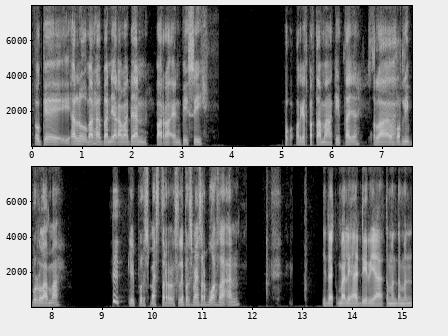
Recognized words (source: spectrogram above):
Oke, halo marhaban ya Ramadan para NPC. Podcast pertama kita ya setelah libur lama. Libur semester, libur semester puasaan. Kita kembali hadir ya teman-teman.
